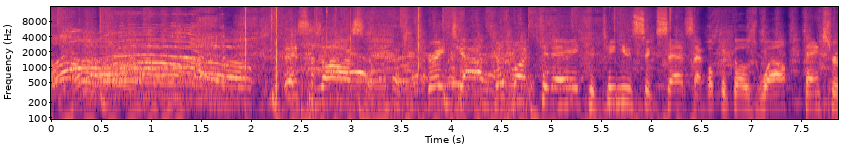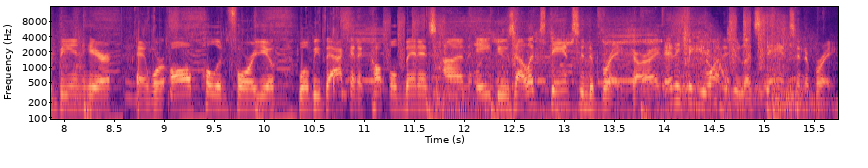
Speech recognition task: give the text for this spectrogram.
Oh. This is awesome. Great job. Good luck today. Continued success. I hope it goes well. Thanks for being here, and we're all pulling for you. We'll be back in a couple minutes on 8 News. Now, let's dance into break, all right? Anything you want to do, let's dance into break.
